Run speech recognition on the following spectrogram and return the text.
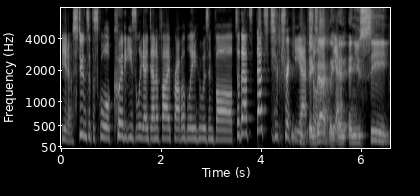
you know students at the school could easily identify probably who was involved. So that's that's too tricky actually. exactly. Yeah. and and you see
